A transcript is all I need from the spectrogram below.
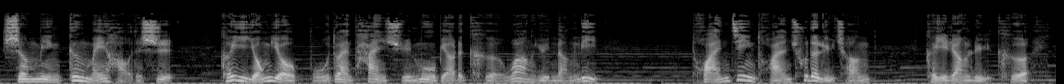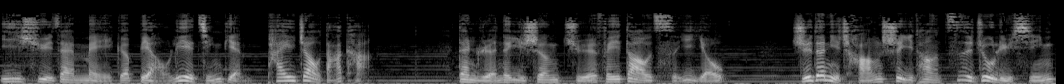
生命更美好的是，可以拥有不断探寻目标的渴望与能力，团进团出的旅程。可以让旅客依序在每个表列景点拍照打卡，但人的一生绝非到此一游，值得你尝试一趟自助旅行，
